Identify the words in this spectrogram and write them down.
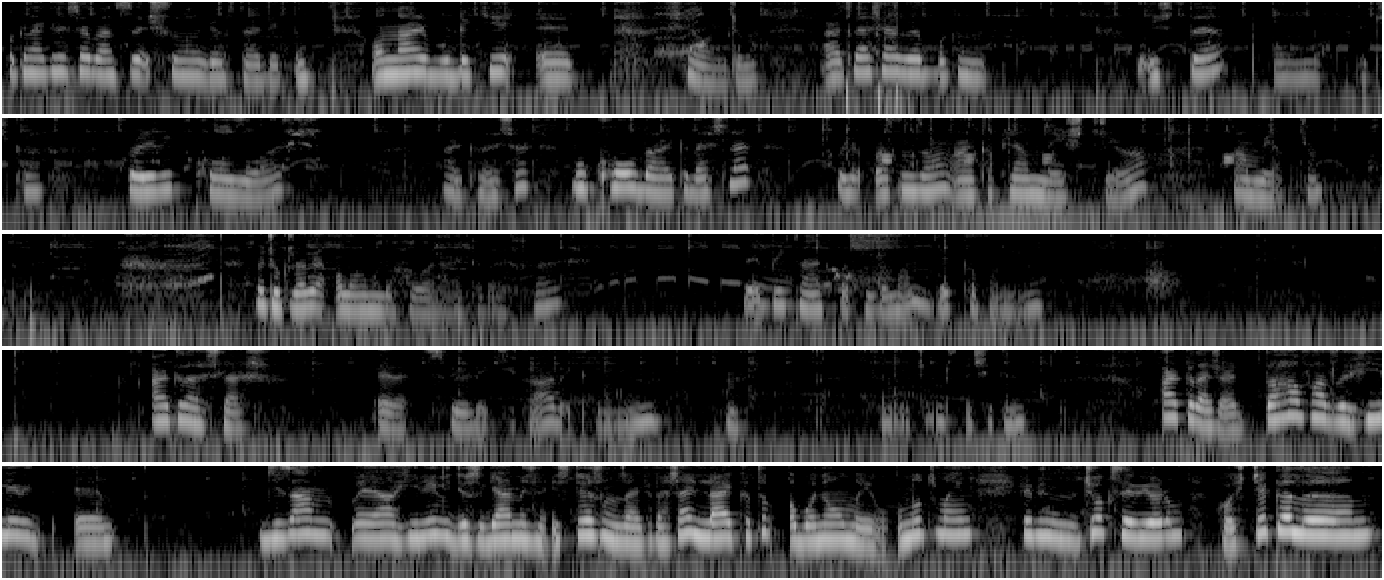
Bakın arkadaşlar ben size şunu gösterecektim. Onlar buradaki e, şey oyuncular. Arkadaşlar ve bakın bu üstte Allah bir dakika. Böyle bir kol var. Arkadaşlar. Bu kol da arkadaşlar böyle baktığım zaman arka planı değiştiriyor. Ben bu yapacağım. Ve çok güzel bir alan daha var arkadaşlar. Ve bir tane kapattığım zaman direkt kapanıyor. Arkadaşlar. Evet. Bir dakika bekleyin. Şöyle geçelim size çekelim. Arkadaşlar daha fazla hile e, gizem veya hile videosu gelmesini istiyorsanız arkadaşlar like atıp abone olmayı unutmayın. Hepinizi çok seviyorum. Hoşçakalın.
